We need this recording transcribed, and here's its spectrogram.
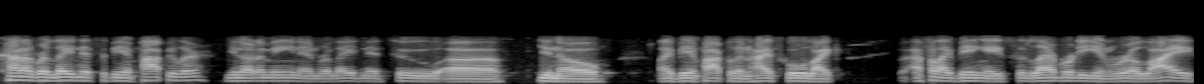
kind of relating it to being popular, you know what I mean, and relating it to, uh, you know, like being popular in high school. Like, I feel like being a celebrity in real life,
